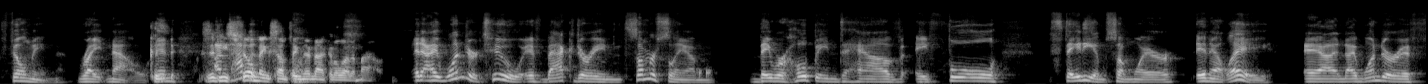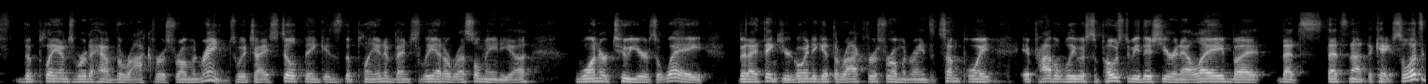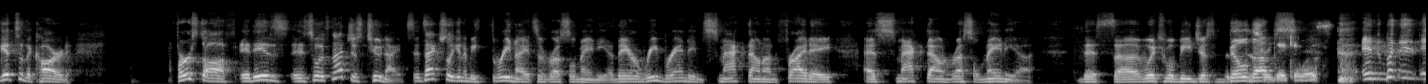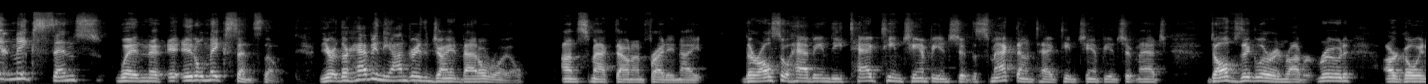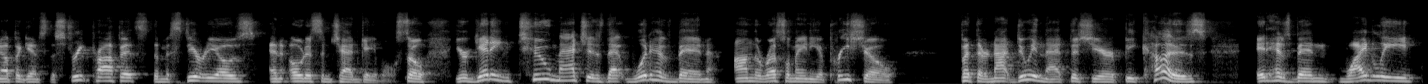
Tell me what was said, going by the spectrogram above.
filming right now. And if he's filming of, something, they're not going to let him out. And I wonder too if back during SummerSlam, they were hoping to have a full stadium somewhere in LA. And I wonder if the plans were to have The Rock versus Roman Reigns, which I still think is the plan eventually at a WrestleMania one or two years away. But I think you're going to get The Rock versus Roman Reigns at some point. It probably was supposed to be this year in LA, but that's that's not the case. So let's get to the card. First off, it is so it's not just two nights. It's actually going to be three nights of WrestleMania. They are rebranding SmackDown on Friday as SmackDown WrestleMania. This, uh, which will be just build up ridiculous. And but it, it makes sense when it, will make sense though. They're they're having the Andre the Giant Battle Royal on SmackDown on Friday night. They're also having the Tag Team Championship, the SmackDown Tag Team Championship match. Dolph Ziggler and Robert Roode are going up against the Street Profits, the Mysterios, and Otis and Chad Gable. So you're getting two matches that would have been on the WrestleMania pre show, but they're not doing that this year because it has been widely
